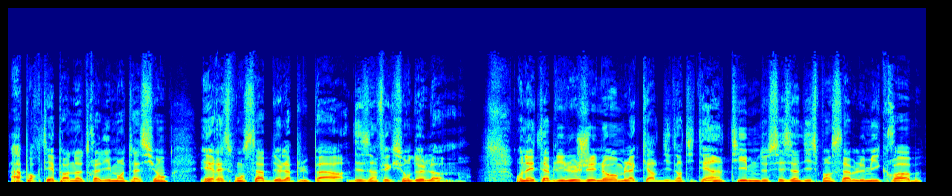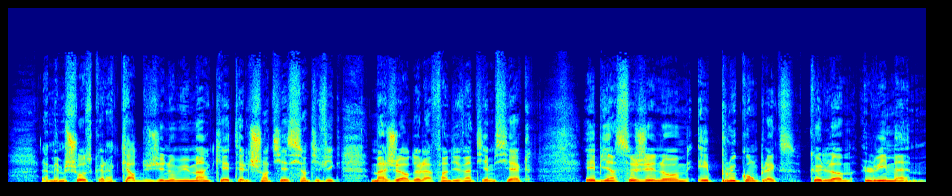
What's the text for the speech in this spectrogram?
apportés par notre alimentation et responsables de la plupart des infections de l'homme. On a établi le génome, la carte d'identité intime de ces indispensables microbes, la même chose que la carte du génome humain, qui a été le chantier scientifique majeur de la fin du XXe siècle. Eh bien, ce génome est plus complexe que l'homme lui-même.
